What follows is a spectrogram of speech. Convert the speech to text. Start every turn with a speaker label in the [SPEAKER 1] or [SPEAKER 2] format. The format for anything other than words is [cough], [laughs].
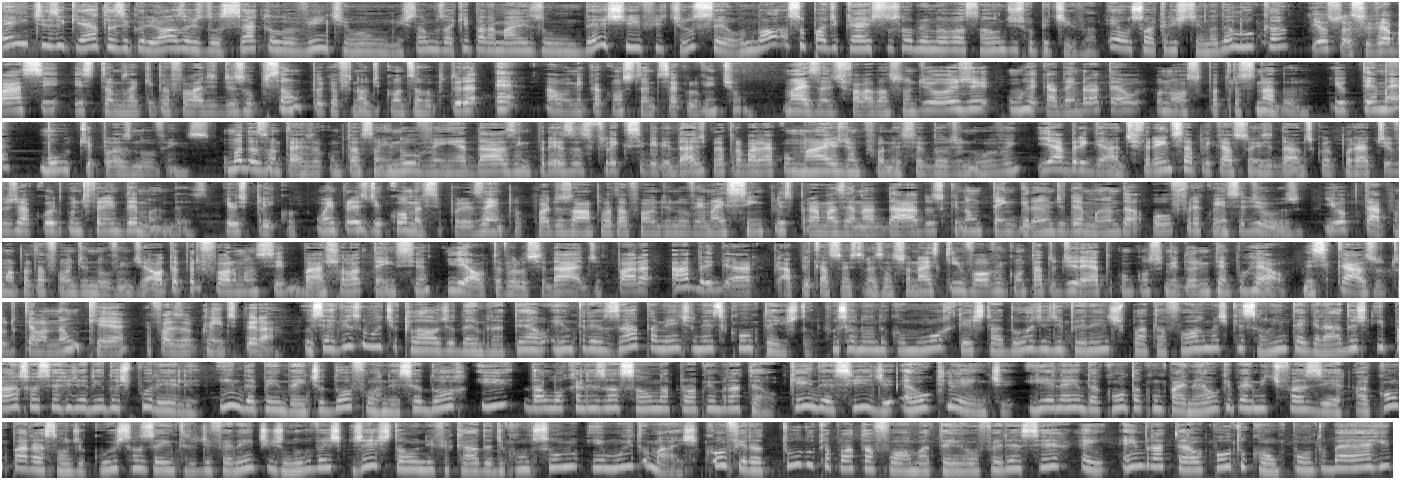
[SPEAKER 1] Mentes inquietas e curiosas do século XXI. Estamos aqui para mais um The Shift, o seu, nosso podcast sobre inovação disruptiva. Eu sou a Cristina Deluca.
[SPEAKER 2] E eu sou a Silvia Bassi. Estamos aqui para falar de disrupção, porque afinal de contas a ruptura é a única constante do século XXI. Mas antes de falar do assunto de hoje, um recado da Embratel, o nosso patrocinador. E o tema é múltiplas nuvens. Uma das vantagens da computação em nuvem é dar às empresas flexibilidade para trabalhar com mais de um fornecedor de nuvem e abrigar diferentes aplicações e dados corporativos de acordo com diferentes demandas. Eu explico. Uma empresa de e-commerce, por exemplo, pode usar uma plataforma de nuvem mais simples para armazenar dados que não têm grande demanda ou frequência de uso, e optar por uma plataforma de nuvem de alta performance, baixa latência e alta velocidade para abrigar aplicações transacionais que envolvem contato direto com o consumidor em tempo tempo real. Nesse caso, tudo que ela não quer é fazer o cliente esperar.
[SPEAKER 1] O serviço multicloud da Embratel entra exatamente nesse contexto, funcionando como um orquestrador de diferentes plataformas que são integradas e passam a ser geridas por ele, independente do fornecedor e da localização na própria Embratel. Quem decide é o cliente e ele ainda conta com um painel que permite fazer a comparação de custos entre diferentes nuvens, gestão unificada de consumo e muito mais. Confira tudo que a plataforma tem a oferecer em embratel.com.br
